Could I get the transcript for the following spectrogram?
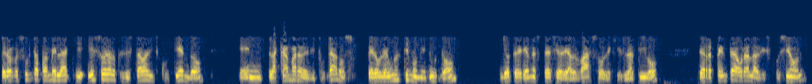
pero resulta, Pamela, que eso era lo que se estaba discutiendo en la Cámara de Diputados, pero de último minuto, yo te diría una especie de albazo legislativo, de repente ahora la discusión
